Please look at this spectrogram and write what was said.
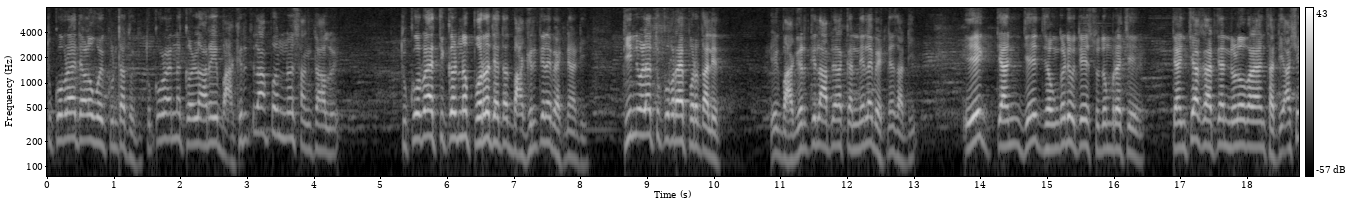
तुकोबराया त्यावेळेला वैकुंठात होती. तुकोबरायांना कळलं अरे भागीरथीला आपण न सांगता आलोय. तुकोबराया तिकडनं परत येतात भागीरथीला भेटण्यासाठी. तीन वेळा तुकोबराया परत आलेत. एक भागीरथीला आपल्याला कन्येला भेटण्यासाठी. एक त्यां जे झवंगडे होते सुदंबराचे त्यांच्या निळोबरायांसाठी असे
